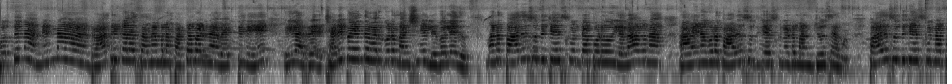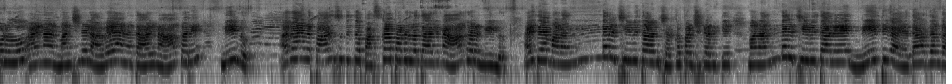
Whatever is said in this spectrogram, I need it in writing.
పొద్దున్న నిన్న రాత్రికాల సమయంలో పట్టబడిన వ్యక్తిని ఇక చనిపోయేంత వరకు కూడా మనిషిని ఇవ్వలేదు. మనం పాదశుద్ధి చేసుకునేటప్పుడు ఎలాగున ఆయన కూడా పాదశుద్ధి చేసుకున్నట్టు మనం చూసాము. పాదశుద్ధి చేసుకున్నప్పుడు ఆయన మంచినీళ్ళు అవే ఆయన తాగిన ఆఖరి నీళ్ళు. అవే ఆయన పాదశుద్ధితో పస్కా పండుగలో తాగిన ఆఖరి నీళ్ళు. అయితే మనందరం జీవితాలను చక్కపరచడానికి మనందరి జీవితాలే నీతిగా యథార్థంగా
